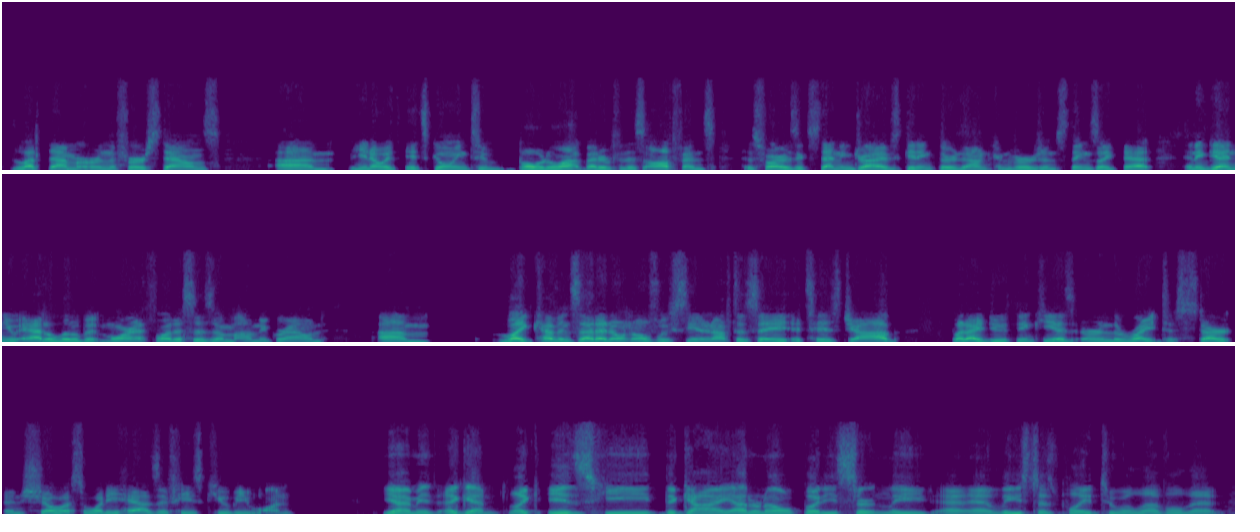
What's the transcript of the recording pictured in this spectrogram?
let them earn the first downs um, you know, it, it's going to bode a lot better for this offense as far as extending drives, getting third down conversions, things like that. And again, you add a little bit more athleticism on the ground. Um, like Kevin said, I don't know if we've seen enough to say it's his job, but I do think he has earned the right to start and show us what he has if he's QB1. Yeah, I mean, again, like, is he the guy? I don't know, but he certainly at, at least has played to a level that –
